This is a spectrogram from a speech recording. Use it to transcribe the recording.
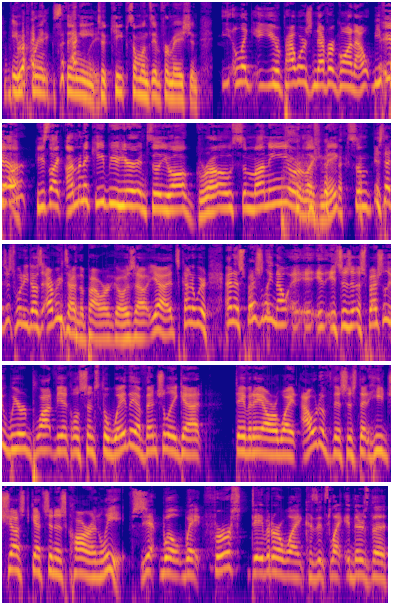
imprint exactly. thingy to keep someone's information. Like your power's never gone out before. Yeah. He's like, I'm gonna keep you here until you all grow some money or like make some Is that just what he does every time the power goes out? Yeah, it's kind of weird. And especially now, i- i- it's an especially weird plot vehicle since the way they eventually get David A.R. White out of this is that he just gets in his car and leaves. Yeah, well, wait. First, David R. White, because it's like there's the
